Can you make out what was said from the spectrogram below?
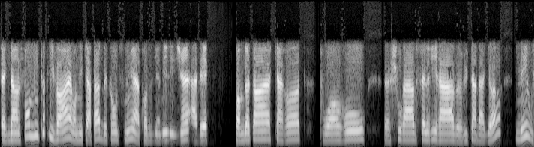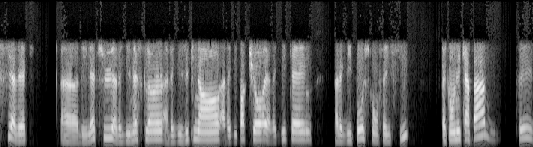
Fait que dans le fond, nous, tout l'hiver, on est capable de continuer à approvisionner les gens avec pommes de terre, carottes, poireaux, euh, choux raves, céleri rave, rutabaga, mais aussi avec euh, des laitues, avec des mesclins, avec des épinards, avec des pak avec des kales, avec des pousses qu'on fait ici. Fait qu'on est capable, tu sais,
